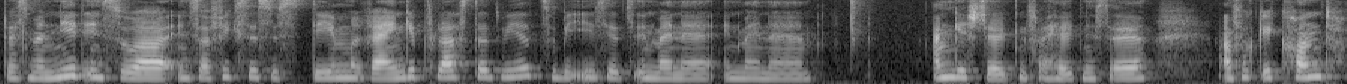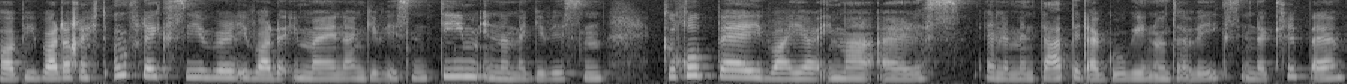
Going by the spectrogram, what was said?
dass man nicht in so ein, in so fixes System reingepflastert wird, so wie ich es jetzt in meine, in meine Angestelltenverhältnisse einfach gekannt habe. Ich war da recht unflexibel, ich war da immer in einem gewissen Team, in einer gewissen Gruppe. Ich war ja immer als Elementarpädagogin unterwegs in der Krippe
